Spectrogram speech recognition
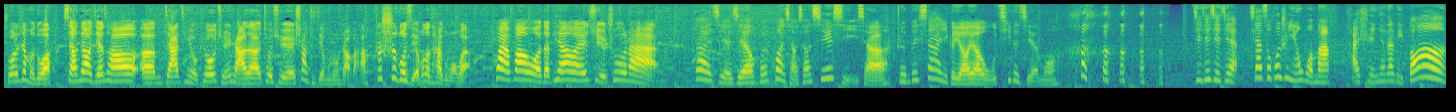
说了这么多，想调节操，呃，加听友 QQ 群啥的，就去上期节目中找吧。啊，这是做节目的态度吗？喂，快放我的片尾曲出来，带姐姐回幻想乡歇息一下，准备下一个遥遥无期的节目。姐姐姐姐，下次会是萤火吗？还是人家的礼棒？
